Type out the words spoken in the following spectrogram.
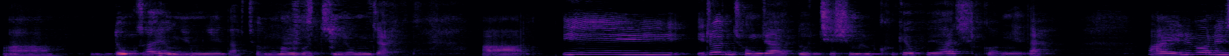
아, 농사용입니다. 정말 멋진 종자. 아, 이, 이런 종자 놓치시면 크게 후회하실 겁니다. 아, 1번에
